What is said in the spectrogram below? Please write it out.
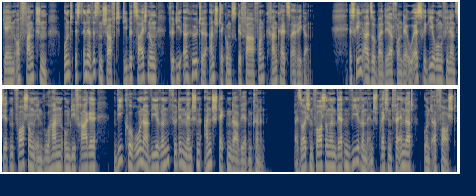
Gain of Function und ist in der Wissenschaft die Bezeichnung für die erhöhte Ansteckungsgefahr von Krankheitserregern. Es ging also bei der von der US-Regierung finanzierten Forschung in Wuhan um die Frage, wie Coronaviren für den Menschen ansteckender werden können. Bei solchen Forschungen werden Viren entsprechend verändert und erforscht.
